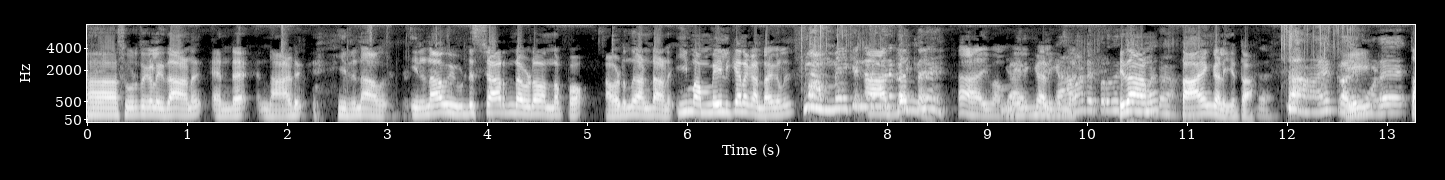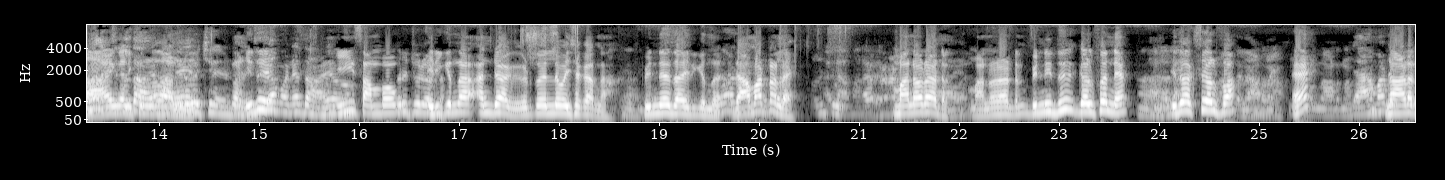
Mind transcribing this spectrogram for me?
ആ സുഹൃത്തുക്കൾ ഇതാണ് എന്റെ നാട് ഇരുണാവ്. ഇരുണാവ് യുഡ് സ്റ്റാറിന്റെ അവിടെ വന്നപ്പോ അവിടുന്ന് കണ്ടാണ്. ഈ മമ്മയിലിക്കാനെ കണ്ട നിങ്ങൾ? ആ, അതന്നെ. ആ ഈ മമ്മയിലിക്ക് കളിക്കുന്ന ഇതാണ് തായം കളി കേട്ടാ. ഈ തായം കളിക്കുന്നതാണ് ഇത്. ഈ സംഭവം ഇരിക്കുന്ന അന്റെ എടുത്ത വലിയ പൈസക്കാരനാ? പിന്നെ ഇതായിരിക്കുന്നത് രാമാട്ടല്ലേ മനോരാട്ടൻ. മനോരാട്ടൻ. പിന്നെ ഇത് ഗൾഫ് തന്നെ ഇത് എക്സ് ഗൾഫാ? ഏ? നാടൻ.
